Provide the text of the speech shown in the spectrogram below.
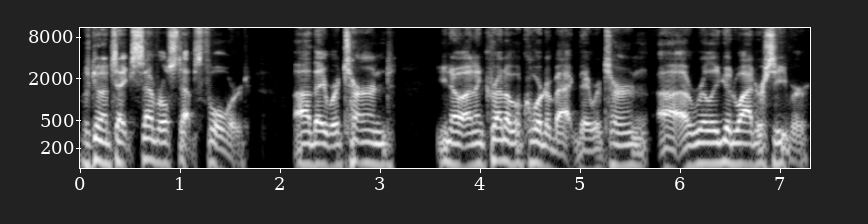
was going to take several steps forward. Uh, they returned, you know, an incredible quarterback. They returned uh, a really good wide receiver,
